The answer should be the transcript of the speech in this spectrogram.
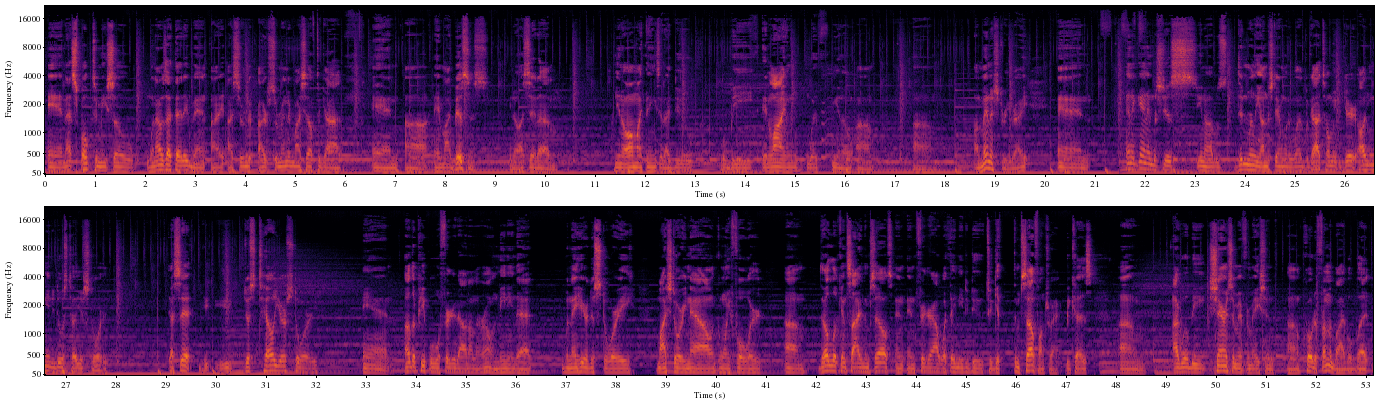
and that spoke to me. So when I was at that event, I, I surrendered, I surrendered myself to God and uh, and my business. You know, I said, um, you know, all my things that I do will be in line with, you know, um, um, a ministry, right? And and again, it was just, you know, I was didn't really understand what it was, but God told me, Gary, all you need to do is tell your story. That's it. You, you just tell your story, and other people will figure it out on their own. Meaning that when they hear the story, my story now, going forward, um, they'll look inside themselves and, and figure out what they need to do to get themselves on track. Because um, I will be sharing some information uh, quoted from the Bible, but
